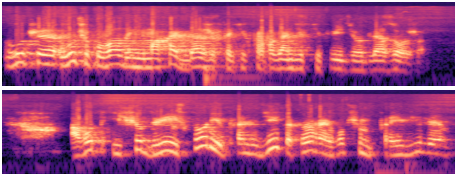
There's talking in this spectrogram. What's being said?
Лучше, лучше кувалдой не махать даже в таких пропагандистских видео для ЗОЖа. А вот еще две истории про людей, которые, в общем, проявили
